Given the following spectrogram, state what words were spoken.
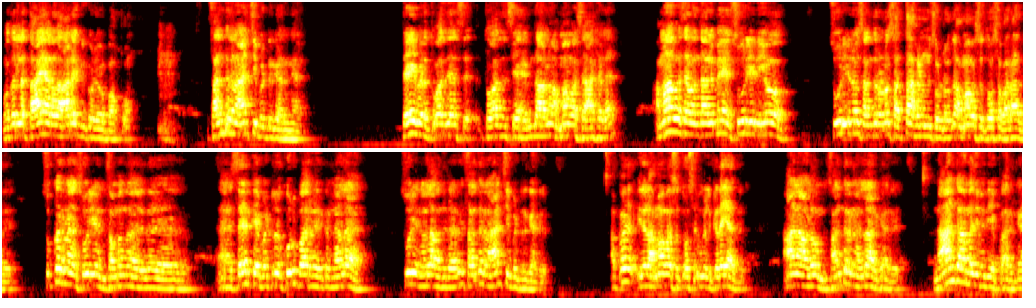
முதல்ல தாயாரது ஆரோக்கிய குறைவை பார்ப்போம். சந்திரன் ஆட்சி பெற்றிருக்காருங்க. தேய்பிரை துவாதசி துவாதசியாக இருந்தாலும் அமாவாசை ஆகலை. அமாவாசை வந்தாலுமே சூரியனையோ சூரியனோ சந்திரனோ சத்தாகணும்னு சொல்கிறது அமாவாசை தோசை வராது. சுக்கரனை சூரியன் சம்பந்தம் இது செயற்கை பெற்று குறு பார்வை இருக்கிறதுனால சூரியன் நல்லா வந்துட்டாரு. சந்திரன் ஆட்சி பெற்றிருக்காரு. அப்போ இதில் அமாவாசை தோசை இவங்களுக்கு கிடையாது. ஆனாலும் சந்திரன் நல்லா இருக்காரு. நான்காம் அதிபதியை பாருங்க.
